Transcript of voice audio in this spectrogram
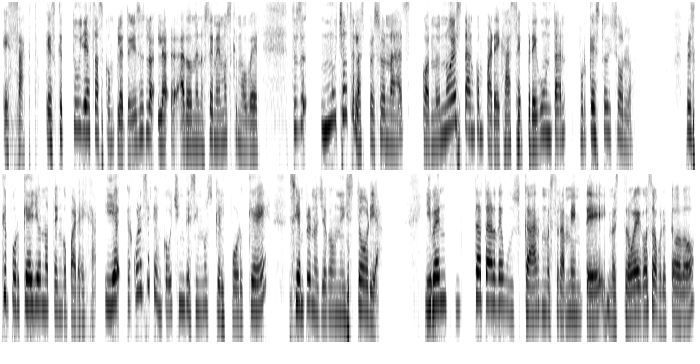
Exacto, que es que tú ya estás completo y eso es a donde nos tenemos que mover. Entonces, muchas de las personas cuando no están con pareja se preguntan, ¿por qué estoy solo? Pero es que ¿por qué yo no tengo pareja? Y eh, acuérdense que en coaching decimos que el por qué siempre nos lleva a una historia. Y ven tratar de buscar nuestra mente y nuestro ego sobre todo,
